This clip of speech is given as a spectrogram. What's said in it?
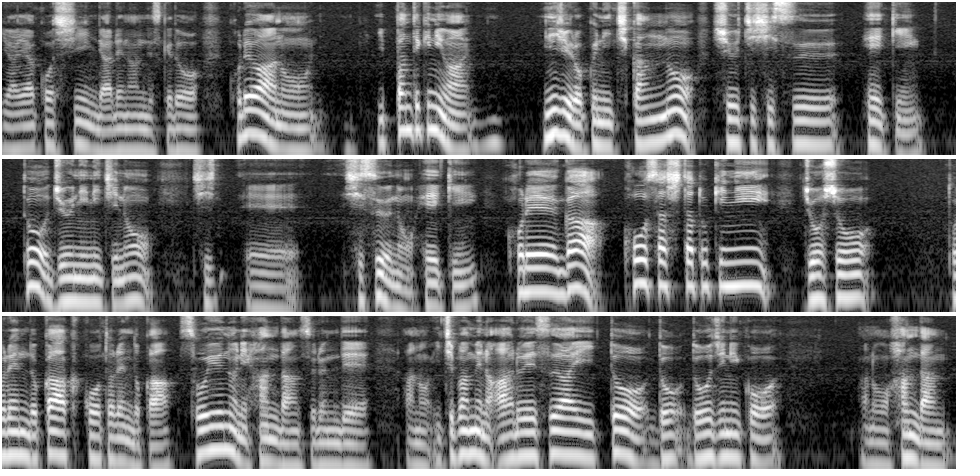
ややこしいんであれなんですけどこれはあの一般的には26日間の周知指数平均と12日のえー、指数の平均これが交差した時に上昇トレンドか下降トレンドかそういうのに判断するんであの1番目の RSI と同時にこうあの判断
